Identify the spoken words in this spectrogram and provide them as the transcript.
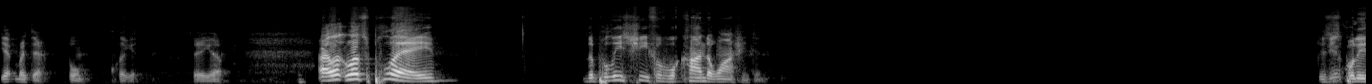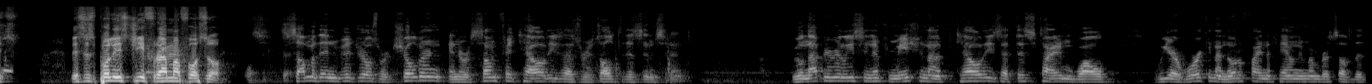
Yep, right there. Boom. Click it. There you go. All right, let, let's play the police chief of Wakanda, Washington. This is police. This is Police Chief Ramaphosa. Some of the individuals were children, and there were some fatalities as a result of this incident. We will not be releasing information on fatalities at this time while we are working on notifying the family members of the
